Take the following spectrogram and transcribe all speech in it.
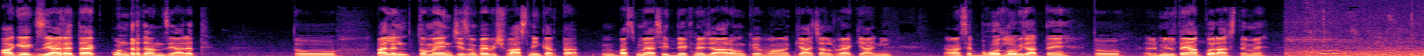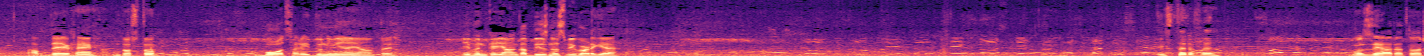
आगे एक ज़्यारत है, कुंडरदान ज़्यारत। तो पहले तो मैं इन चीज़ों पे विश्वास नहीं करता। बस मैं ऐसे ही देखने जा रहा हूँ कि वहाँ क्या चल रहा है, क्या नहीं। यहाँ से बहुत लोग जाते हैं तो मिलते हैं आपको रास्ते में। आप देख रहे हैं दोस्तों, बहुत सारी दुनिया है यहाँ पे। इवन के यहाँ का बिज़नेस भी बढ़ गया इस तरफ़ है वो ज़्यारत और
